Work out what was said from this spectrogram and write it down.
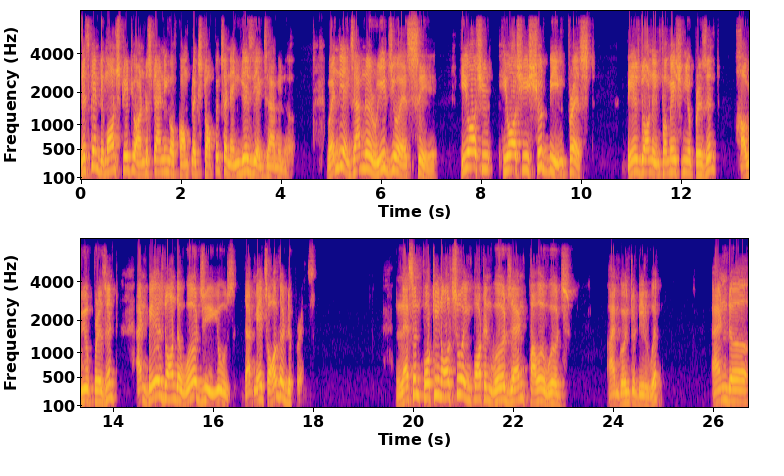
This can demonstrate your understanding of complex topics and engage the examiner. When the examiner reads your essay, he or she, he or she should be impressed based on the information you present, how you present, and based on the words you use. That makes all the difference. Lesson 14 also important words and power words I'm going to deal with. And uh,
